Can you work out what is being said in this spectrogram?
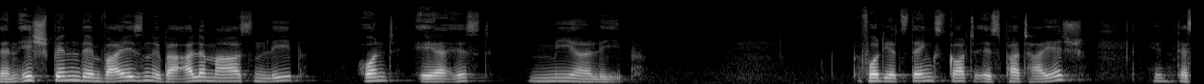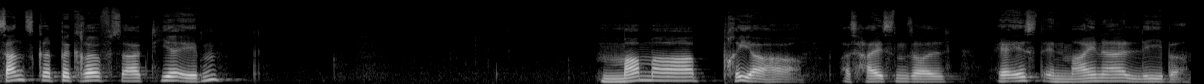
Denn ich bin dem Weisen über alle Maßen lieb und er ist mir lieb. Bevor du jetzt denkst, Gott ist parteiisch, der Sanskrit-Begriff sagt hier eben Mama Priya, was heißen soll, er ist in meiner Liebe.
